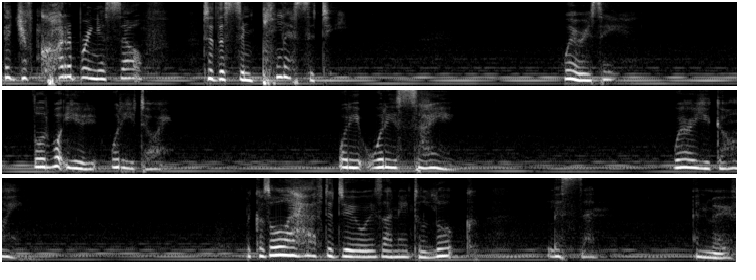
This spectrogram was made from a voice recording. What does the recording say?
that you've got to bring yourself to the simplicity. Where is he? Lord, what are you, what are you doing? What are you, what are you saying? Where are you going? Because all I have to do is I need to look listen, and move.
